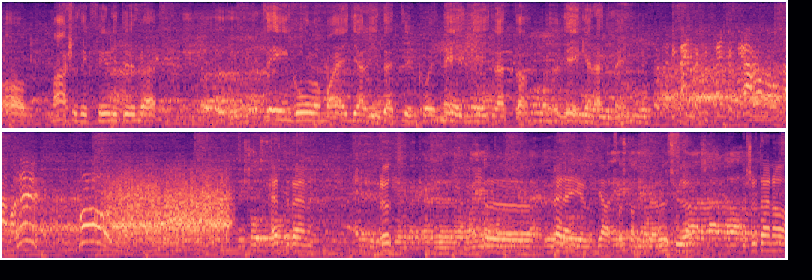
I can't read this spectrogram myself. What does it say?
a második félidőben az én gólommal egyenlítettünk, hogy 4-4 lett a végeredmény. 75 elején játszottam itt először, és utána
